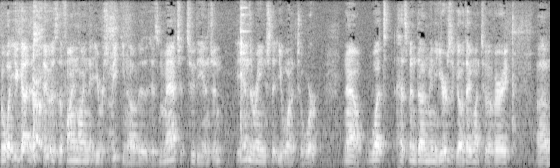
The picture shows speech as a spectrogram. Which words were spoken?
but what you got to do is the fine line that you were speaking of is, is, match it to the engine in the range that you want it to work. Now, what has been done many years ago, they went to a very um,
